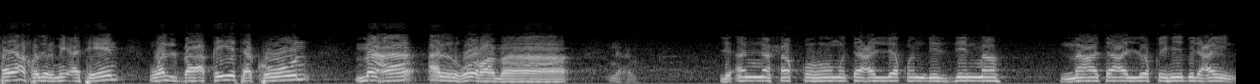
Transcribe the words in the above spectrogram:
فيأخذ المائتين والباقي تكون مع الغرماء. نعم. لأن حقه متعلق بالذمة مع تعلقه بالعين.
